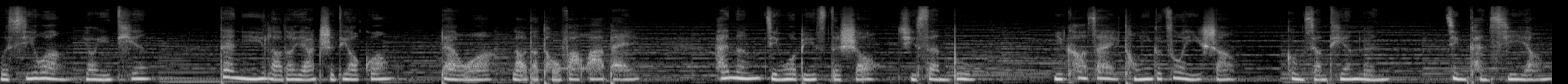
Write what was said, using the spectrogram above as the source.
我希望有一天，带你老到牙齿掉光，带我老到头发花白，还能紧握彼此的手去散步，倚靠在同一个座椅上，共享天伦，静看夕阳。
